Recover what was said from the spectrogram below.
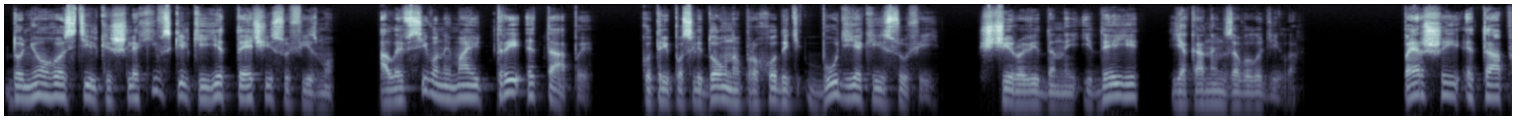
До нього стільки шляхів, скільки є течій суфізму, але всі вони мають три етапи, котрі послідовно проходить будь-який суфій, щиро відданий ідеї, яка ним заволоділа. Перший етап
